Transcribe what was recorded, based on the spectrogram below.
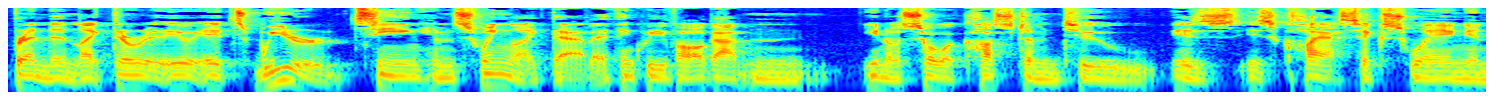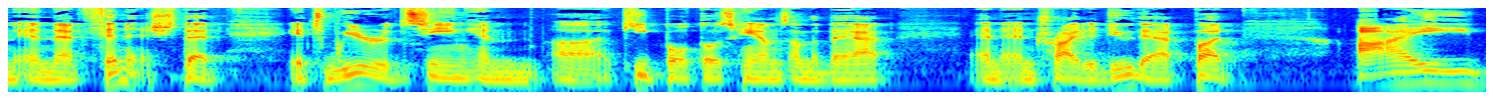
Brendan. Like there, it's weird seeing him swing like that. I think we've all gotten, you know, so accustomed to his his classic swing and, and that finish that it's weird seeing him uh, keep both those hands on the bat and and try to do that. But I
